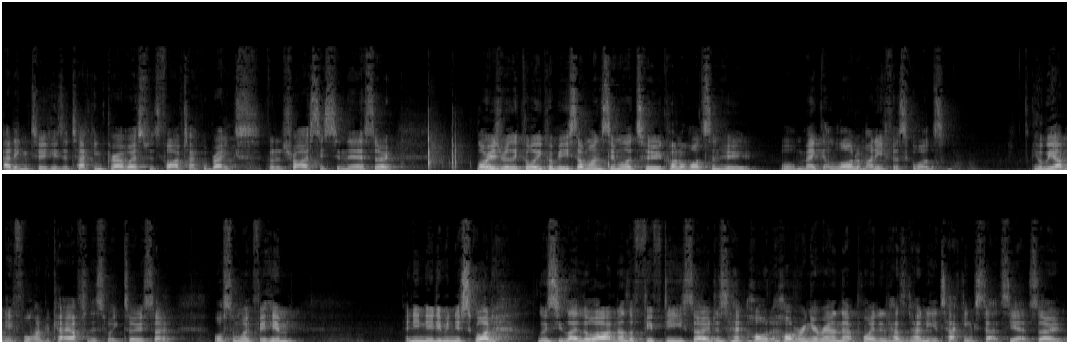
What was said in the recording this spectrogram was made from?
adding to his attacking prowess with five tackle breaks, got a try assist in there. So Laurie's really cool. He could be someone similar to Connor Watson, who will make a lot of money for squads. He'll be up near 400k after this week too. So awesome work for him. And you need him in your squad. Lucy Leilua, another 50. So just hold, hovering around that point and hasn't had any attacking stats yet. So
